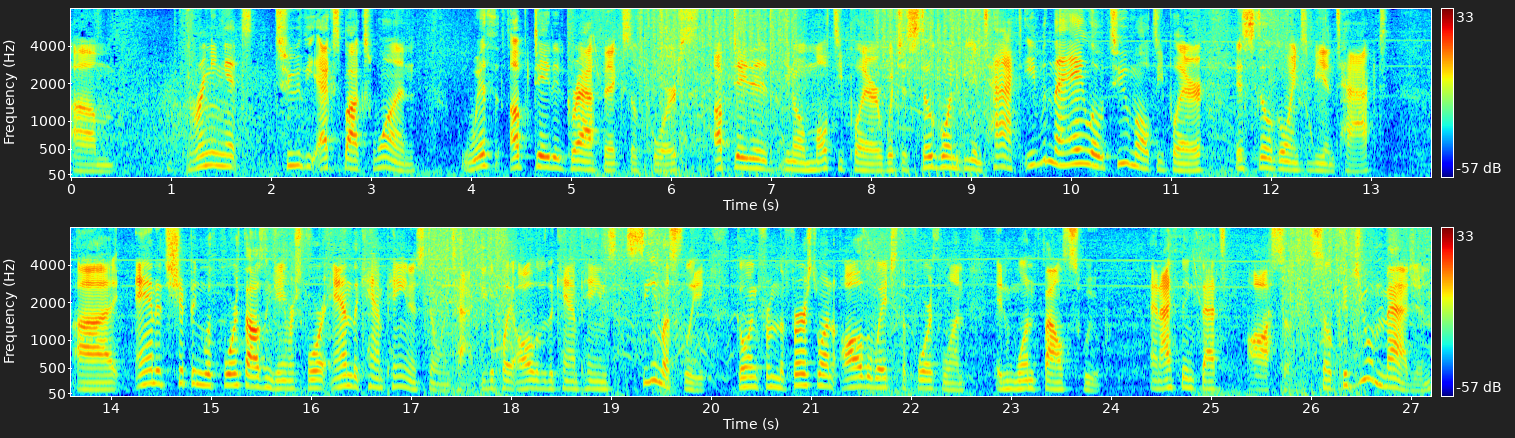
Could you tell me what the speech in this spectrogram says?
Um, bringing it to the Xbox One with updated graphics, of course, updated, you know, multiplayer, which is still going to be intact. Even the Halo 2 multiplayer is still going to be intact. Uh, and it's shipping with 4,000 gamer score, and the campaign is still intact. You can play all of the campaigns seamlessly, going from the first one all the way to the fourth one in one foul swoop. And I think that's awesome. So could you imagine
